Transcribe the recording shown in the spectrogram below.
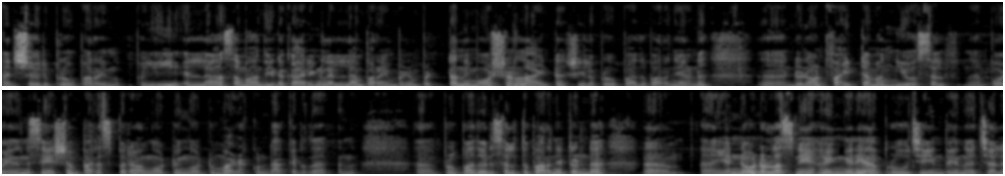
ഹരിശൗരി പ്രഭു പറയുന്നു. അപ്പൊ ഈ എല്ലാ സമാധിയുടെ കാര്യങ്ങളെല്ലാം പറയുമ്പോഴും പെട്ടെന്ന് ഇമോഷണലായിട്ട് ശീല പ്രഭുപാദ് പറഞ്ഞാണ് do not fight among your self പോയതിനു ശേഷം പരസ്പരം അങ്ങോട്ടും ഇങ്ങോട്ടും വഴക്കുണ്ടാക്കരുത് എന്ന്. പ്രഭുപാദ് ഒരു സ്ഥലത്ത് പറഞ്ഞിട്ടുണ്ട് എന്നോടുള്ള സ്നേഹം എങ്ങനെയാ പ്രൂവ് ചെയ്യുന്നതെന്ന് വെച്ചാൽ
